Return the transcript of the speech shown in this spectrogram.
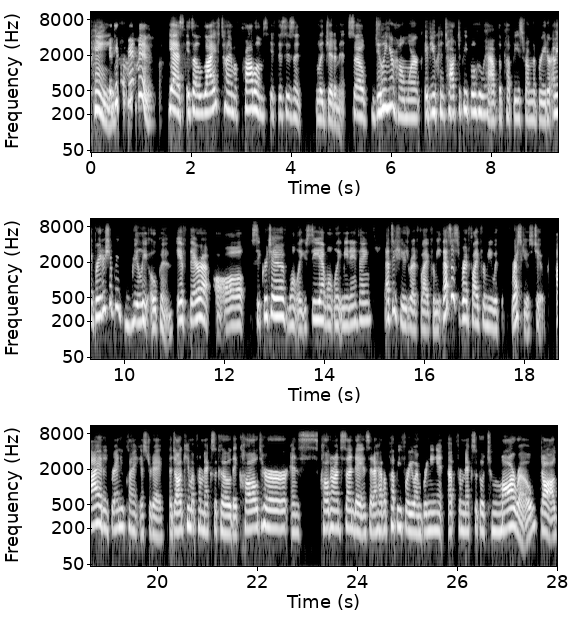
pain. It's a commitment. Yes, it's a lifetime of problems if this isn't legitimate. So, doing your homework, if you can talk to people who have the puppies from the breeder, I mean, breeders should be really open. If they're at all secretive, won't let you see it, won't let you meet anything, that's a huge red flag for me. That's a red flag for me with rescues too. I had a brand new client yesterday. A dog came up from Mexico. They called her and called her on Sunday and said, I have a puppy for you. I'm bringing it up from Mexico tomorrow. Dog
